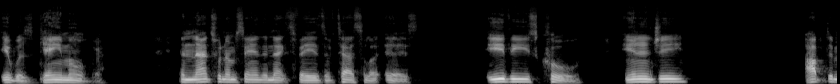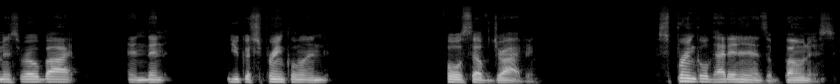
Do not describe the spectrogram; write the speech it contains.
it was game over. And that's what I'm saying the next phase of Tesla is. EVs, cool. Energy, Optimus robot, and then you could sprinkle in full self driving. Sprinkle that in as a bonus.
